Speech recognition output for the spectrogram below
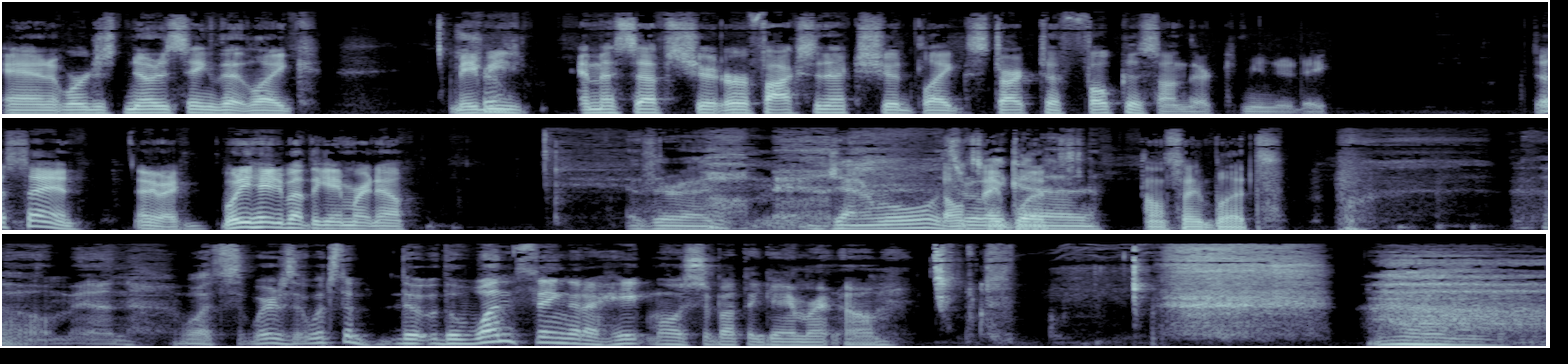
and we're just noticing that like maybe msf should or FoxNext should like start to focus on their community just saying anyway what do you hate about the game right now Is there a Oh general? Is Don't there say like blitz. a don't say blitz Oh man, what's where's it? What's the, the the one thing that I hate most about the game right now?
